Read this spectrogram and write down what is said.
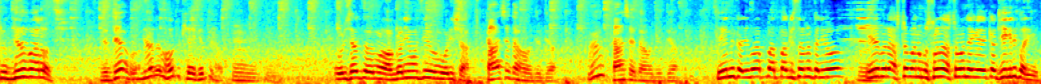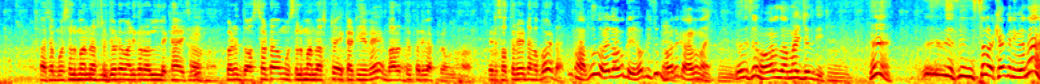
ଯୁଦ୍ଧ ହେବାର ଅଛି विद्या बहुत खे खेत ओडा तो अग्रणी हूँ क्या सहित हम युद्ध चीन कर पाकिस्तान कर राष्ट्र मान मुसलमान राष्ट्र मैंने ठीक कर अच्छा मुसलमान राष्ट्र जो मालिका रही लिखा है गोटे दसटा मुसलमान राष्ट्र एकाठी हे भारत कर आक्रमण ये सतरे हम यहाँ भारत दहला हम कर किसी भय कारण ना जो भगवान जन्म निश्चय रक्षा करेंगे ना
